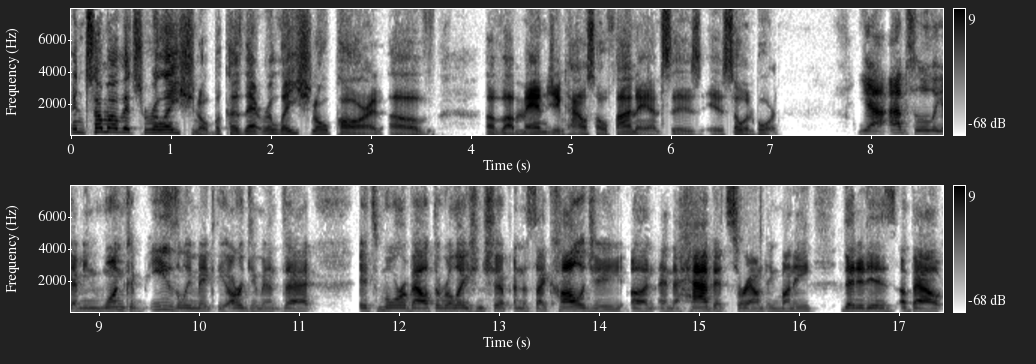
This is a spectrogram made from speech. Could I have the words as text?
And some of it's relational because that relational part of of uh, managing household finances is so important. Yeah, absolutely. I mean, one could easily make the argument that it's more about the relationship and the psychology uh, and the habits surrounding money than it is about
